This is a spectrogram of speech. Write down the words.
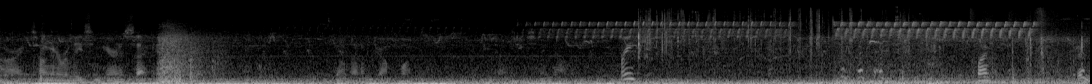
All right, so I'm going to release him here in a second. Don't let him jump on. Just stay down. Free. Fine. Good.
